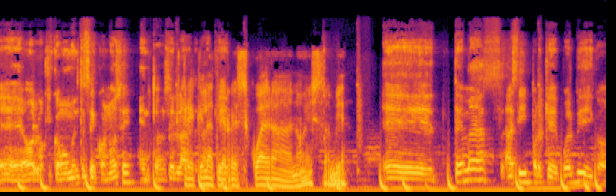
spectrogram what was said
eh, o lo que comúnmente se conoce. Entonces, la, Cree que la, Tierra es cuadrada, ¿no? Es también. Eh, temas así, porque vuelvo y digo,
